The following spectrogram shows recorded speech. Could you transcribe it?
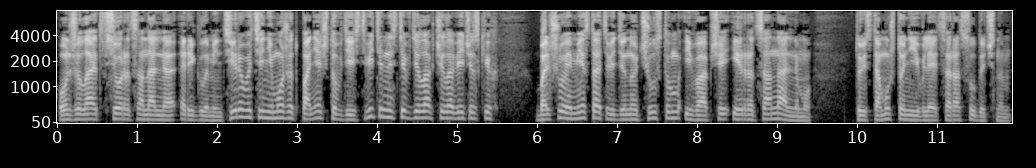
Он желает все рационально регламентировать и не может понять, что в действительности в делах человеческих большое место отведено чувствам и вообще иррациональному, то есть тому, что не является рассудочным.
